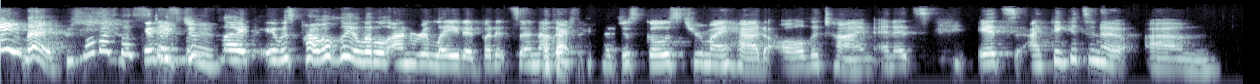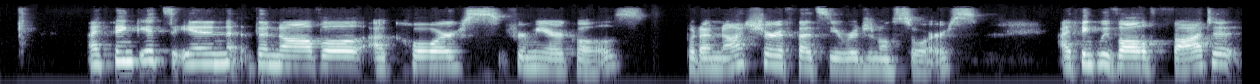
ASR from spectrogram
statement? What was the It was just like, it was probably a little unrelated, but it's another Okay. thing that just goes through my head all the time. And it's, it's, I think it's in a, um, I think it's in the novel A Course for Miracles, but I'm not sure if that's the original source. I think we've all thought it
